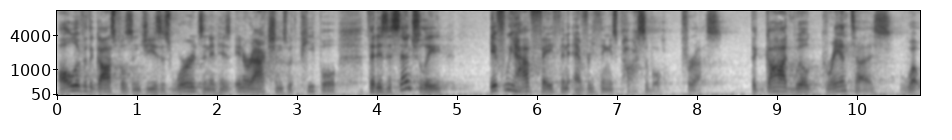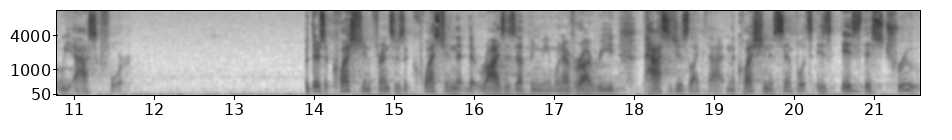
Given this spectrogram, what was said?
all over the Gospels in Jesus' words and in his interactions with people that is essentially if we have faith, then everything is possible for us, that God will grant us what we ask for. But there's a question, friends, there's a question that, that rises up in me whenever I read passages like that. And the question is simple it's, is, is this true?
